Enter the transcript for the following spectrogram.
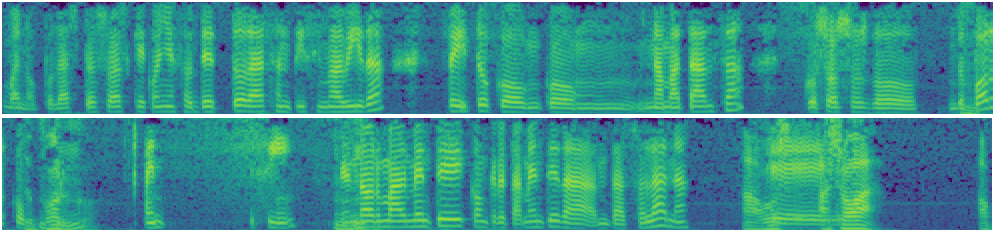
bueno, polas persoas que coñezo de toda a santísima vida, feito con, con na matanza, cos osos do, do mm, porco. Do porco. Mm-hmm. En, sí, Uh -huh. Normalmente, concretamente, da, da solana. A, os, eh, a soa. A, uh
